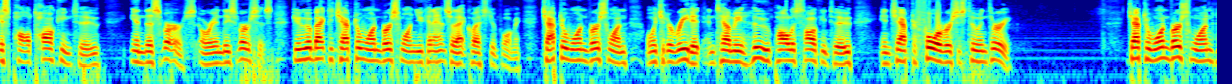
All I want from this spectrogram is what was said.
is Paul talking to in this verse or in these verses? If you go back to chapter 1, verse 1, you can answer that question for me. Chapter 1, verse 1, I want you to read it and tell me who Paul is talking to in chapter 4, verses 2 and 3. Chapter 1, verse 1,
